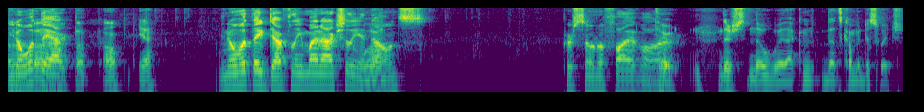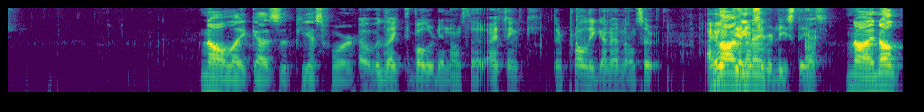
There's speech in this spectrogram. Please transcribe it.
You know what they act? Oh yeah. You know what they definitely might actually announce? Persona Five R. There, there's no way that com- that's coming to Switch. No, like as a PS4. Oh, but like they've already announced that. I think they're probably gonna announce it. I No, hope I they mean, announce I- a release I- date. no, I know.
